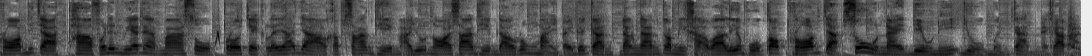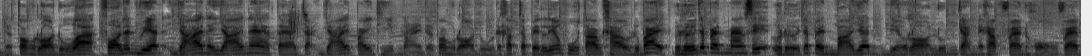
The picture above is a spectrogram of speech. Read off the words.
พร้อมที่จะพาฟอร์เรนเวียดเนี่ยมาสู่โปรเจกต์ระยะยาวครับสร้างทีมอายุน้อยสร้างทีมดาวรุ่งใหม่ไปด้วยกัน ดังนั้นก็มีข่าวว่าลิเวอร์พูลก็พร้อมจะสู้ในดีลนี้อยู่เหมือนกันนะครับเดี๋ยวต้องรอดูว่าฟอร์เรนเวียดย้ายในย้ายแน่ แต่จะย้ายไปทีมไหนเดี๋ยวต้องรอดูนะครับจะเป็นเลี้ยวภูตามข่าวหรือไม่ หรือจะเป็นแมนซีหรือจะเป็นบาเยิร์นเดี๋ยวรอลุ้นกันนะครับแฟนหงแฟน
